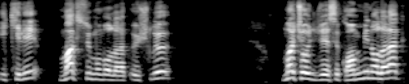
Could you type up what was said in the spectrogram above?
ikili, maksimum olarak üçlü, maç öncesi kombin olarak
